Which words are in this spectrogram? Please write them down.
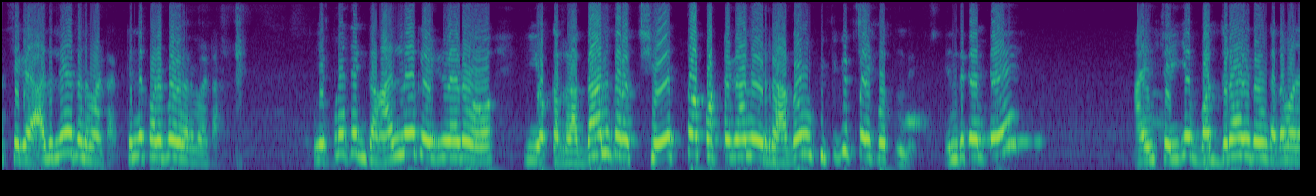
సిగ- అది లేదనమాట. కింద పడిపోడు అనమాట ఎప్పుడైతే గాల్లోకి ఎగిరాడో ఈ యొక్క రథాన్ని తన చేత్తో కొట్టగానే రథం పిప్పి పిప్పి అయిపోతుంది ఎందుకంటే ఆయన చెయ్య వజ్రాయుధం కదా మన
